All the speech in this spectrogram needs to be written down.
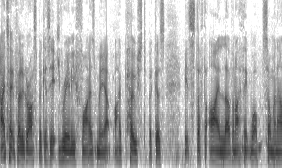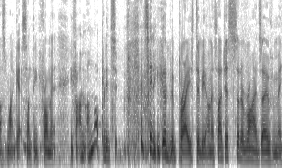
I take photographs because it really fires me up. I post because it's stuff that I love, and I think, well, someone else might get something from it. In fact, I'm, I'm not pretty, particularly good with praise, to be honest. I just sort of rides over me.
